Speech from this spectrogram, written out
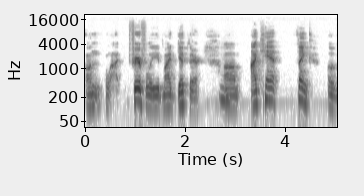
un, fearfully it might get there. Mm. Um, I can't think of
